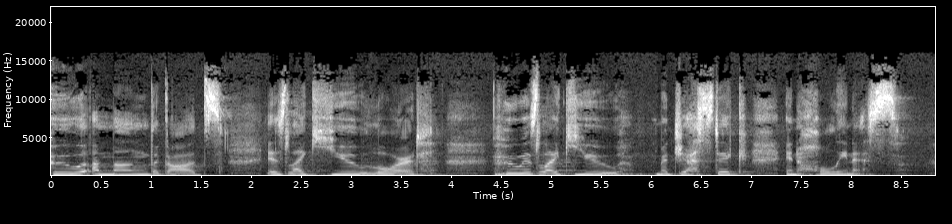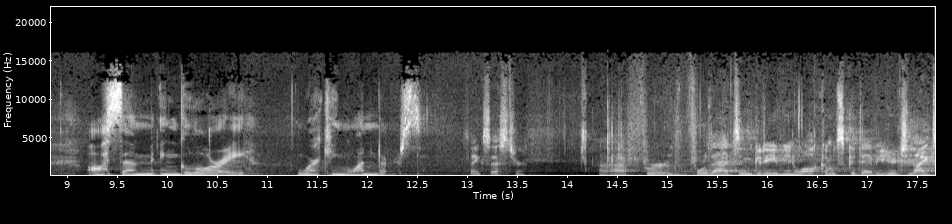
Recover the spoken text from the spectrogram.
Who among the gods is like you, Lord? Who is like you, majestic in holiness? Awesome in glory, working wonders. Thanks, Esther. Uh, for, for that, and good evening. Welcome. It's good to have you here tonight.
